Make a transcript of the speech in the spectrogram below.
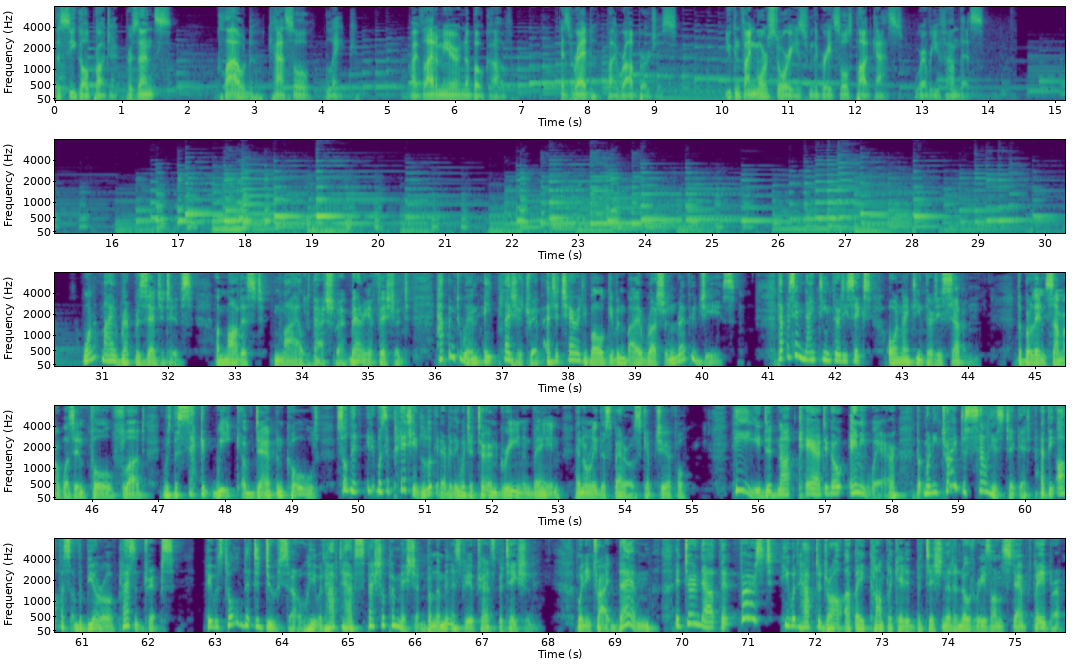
The Seagull Project presents Cloud Castle Lake by Vladimir Nabokov, as read by Rob Burgess. You can find more stories from the Great Souls podcast wherever you found this. My representatives, a modest, mild bachelor, very efficient, happened to win a pleasure trip at a charity ball given by Russian refugees. That was in 1936 or 1937. The Berlin summer was in full flood. It was the second week of damp and cold, so that it was a pity to look at everything which had turned green and vain, and only the sparrows kept cheerful. He did not care to go anywhere, but when he tried to sell his ticket at the office of the Bureau of Pleasant Trips, he was told that to do so he would have to have special permission from the Ministry of Transportation. When he tried them, it turned out that first he would have to draw up a complicated petition at a notary's on stamped paper.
